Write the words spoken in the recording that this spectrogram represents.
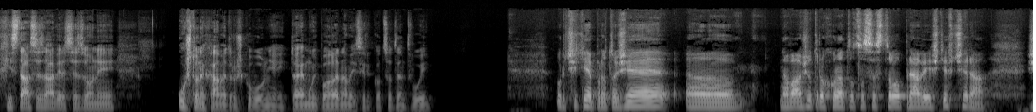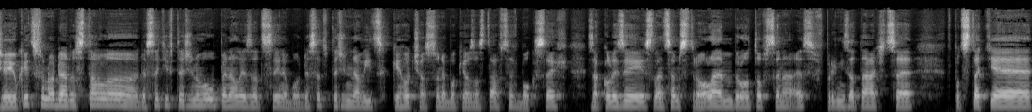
chystá se závěr sezony, už to necháme trošku volněji. To je můj pohled na věc. Co ten tvůj? Určitě, protože uh, navážu trochu na to, co se stalo právě ještě včera, že Yuki Tsunoda dostal eh, desetivteřinovou penalizaci nebo deset vteřin navíc k jeho času nebo k jeho zastávce v boxech za kolizi s Lencem Strollem, bylo to v Sena S v první zatáčce, v podstatě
